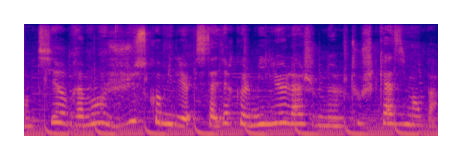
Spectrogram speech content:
On tire vraiment jusqu'au milieu, c'est-à-dire que le milieu là je ne le touche quasiment pas.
